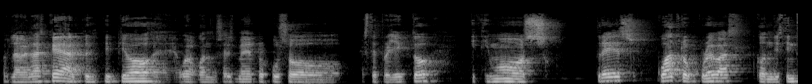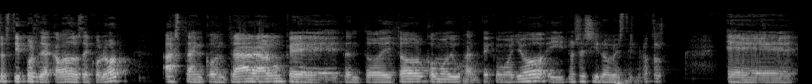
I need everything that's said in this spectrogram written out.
Pues la verdad es que al principio, eh, bueno, cuando Sales me propuso este proyecto, hicimos tres, cuatro pruebas con distintos tipos de acabados de color hasta encontrar algo que tanto editor como dibujante como yo, y no sé si lo visteis vosotros, eh,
